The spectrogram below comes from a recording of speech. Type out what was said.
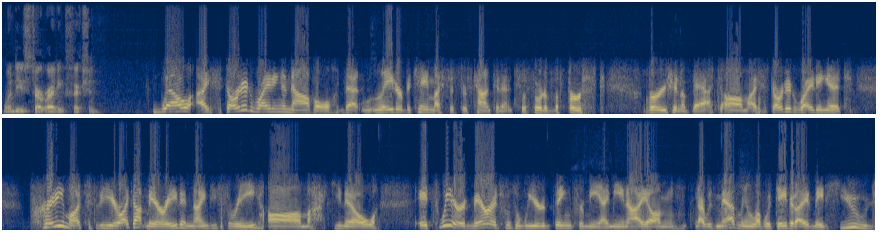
when do you start writing fiction? Well, I started writing a novel that later became My Sister's Continent, so sort of the first version of that. Um, I started writing it pretty much the year I got married in '93. Um, you know, it's weird. Marriage was a weird thing for me. I mean, I um, I was madly in love with David. I had made huge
